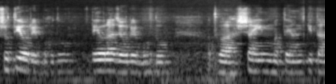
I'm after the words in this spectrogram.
ಶ್ರುತಿ ಅವರಿರಬಹುದು, ದೇವರಾಜ್ ಅವರಿರಬಹುದು, ಅಥವಾ ಶೈನ್ ಮತ್ತು ಅಂಕಿತಾ,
